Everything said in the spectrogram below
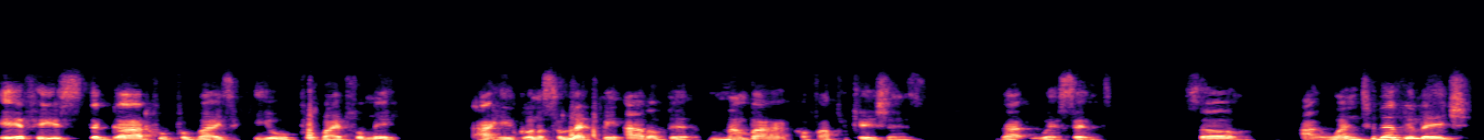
If He's the God who provides, He will provide for me. Uh, he's going to select me out of the number of applications that were sent. So I went to the village.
